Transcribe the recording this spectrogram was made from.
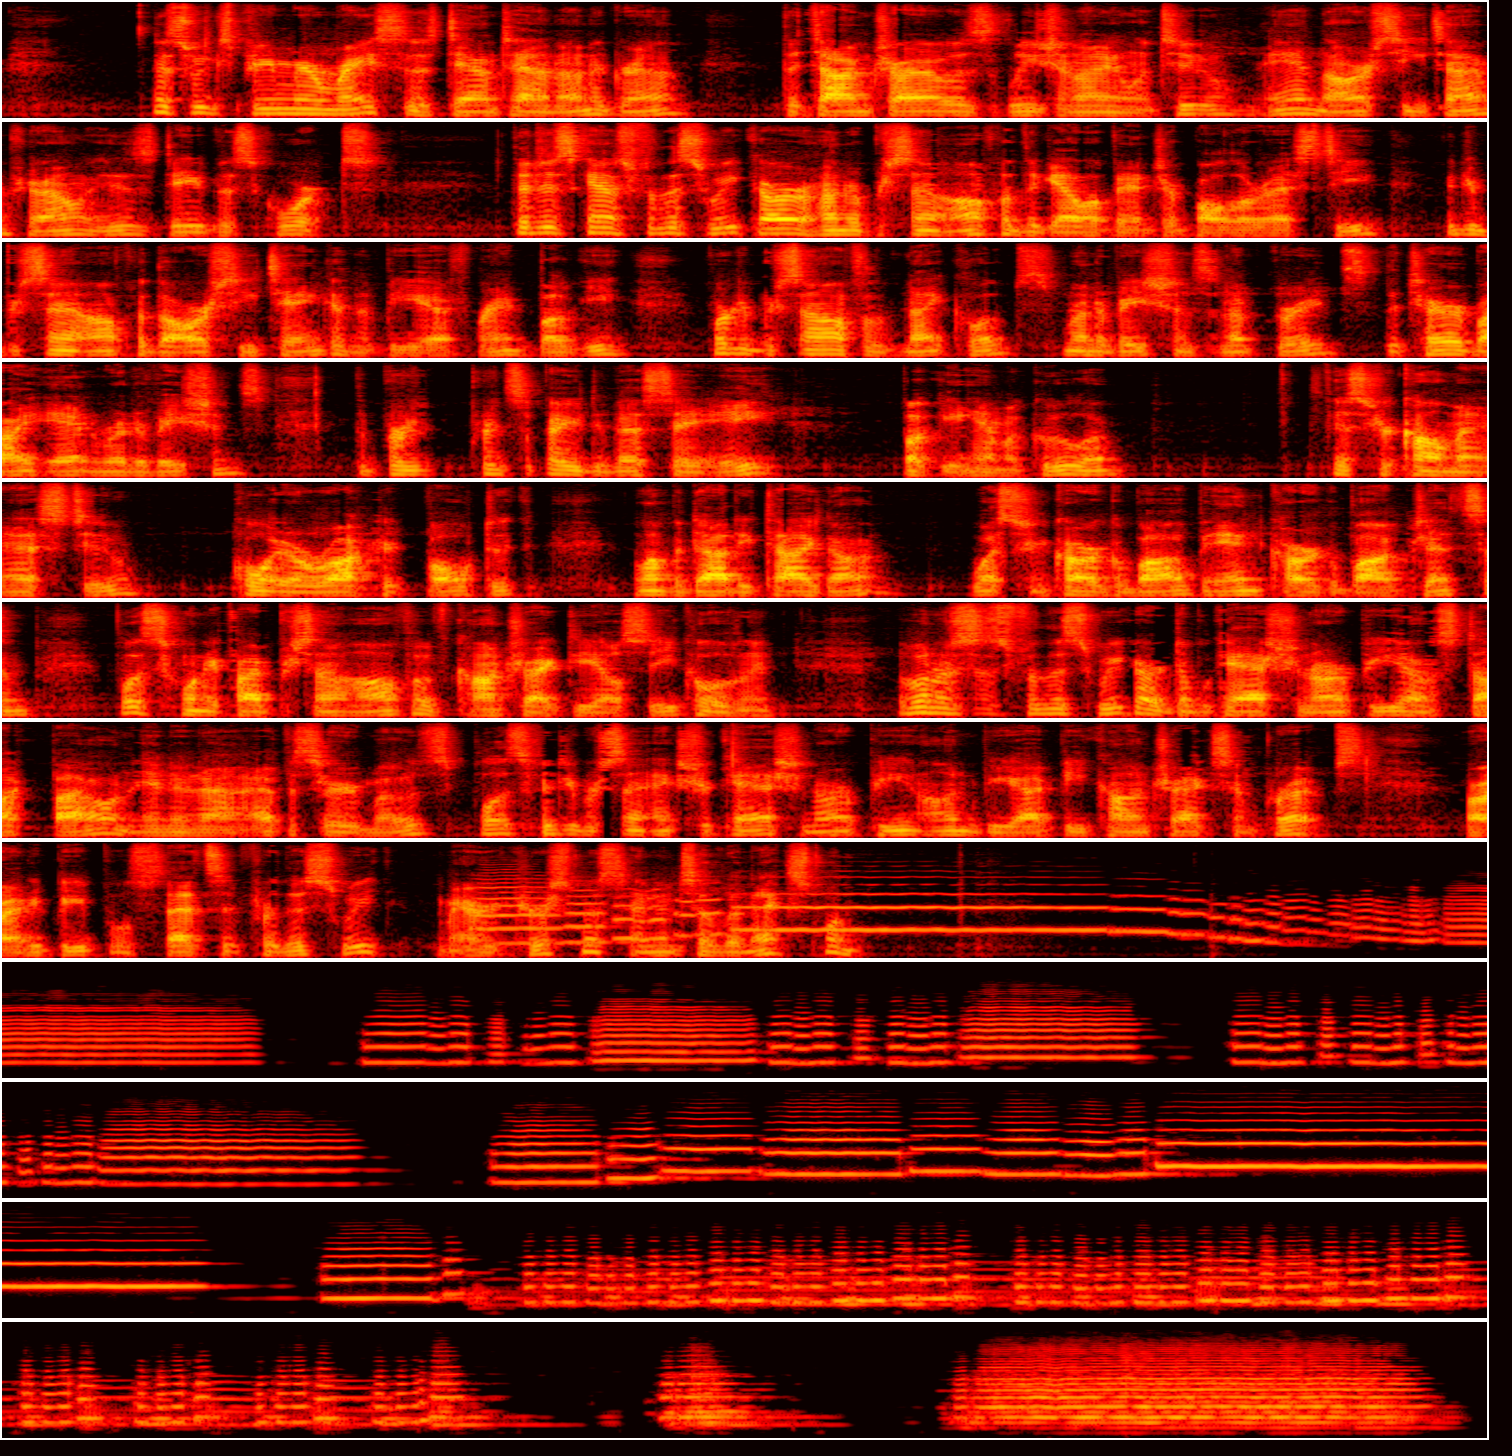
This week's premium race is Downtown Underground. The time trial is Legion Island 2, and the RC time trial is Davis Courts. The discounts for this week are 100% off of the Gallivanter Baller ST, 50% off of the RC Tank and the BF Ramp Buggy, 40% off of nightclubs, renovations and upgrades, the Terrorbyte and renovations, the Principe Deveste 8, Buckingham Akula, Pfister Comet S2, Coil Rocket Voltic, Lampadati Tygon, Western Cargobob, and Cargobob Jetsam, plus 25% off of contract DLC clothing. The bonuses for this week are double cash and RP on stockpile and in and out adversary modes, plus 50% extra cash and RP on VIP contracts and preps. Alrighty, peoples, that's it for this week. Merry Christmas, and until the next one.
